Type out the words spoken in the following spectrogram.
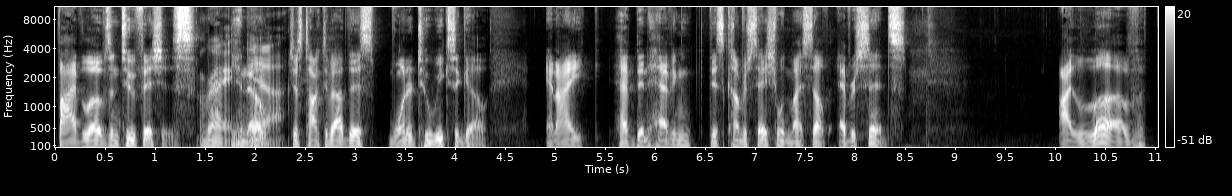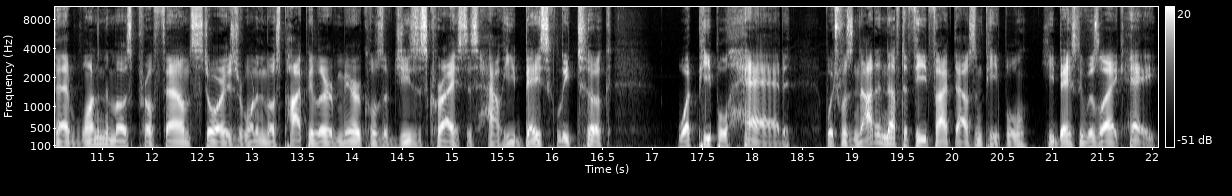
Five loaves and two fishes. Right. You know, yeah. just talked about this one or two weeks ago. And I have been having this conversation with myself ever since. I love that one of the most profound stories or one of the most popular miracles of Jesus Christ is how he basically took what people had, which was not enough to feed 5,000 people. He basically was like, hey,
